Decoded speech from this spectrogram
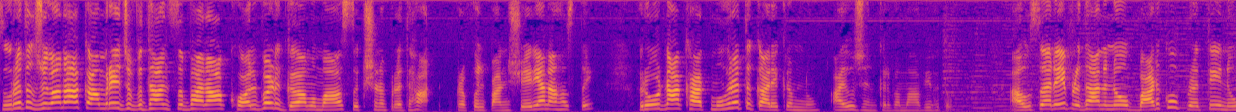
સુરત જિલ્લાના કામરેજ વિધાનસભાના ખોલવડ ગામમાં શિક્ષણ પ્રધાન પ્રફુલ પાનશેરિયાના હસ્તે રોડના ખાતમુહૂર્ત કાર્યક્રમનું આયોજન કરવામાં આવ્યું હતું. આ અવસરે પ્રધાનનો બાળકો પ્રત્યેનો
